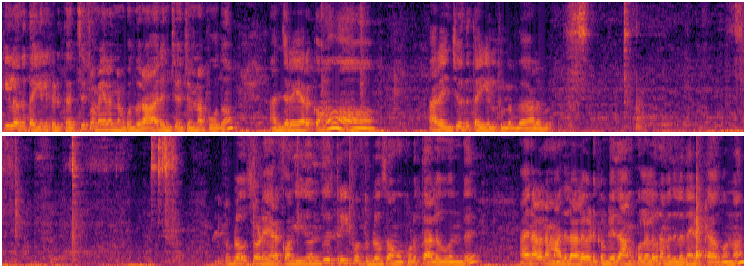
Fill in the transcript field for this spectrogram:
கீழே வந்து தையலுக்கு எடுத்தாச்சு. இப்போ மேலே நமக்கு வந்து ஒரு ஆறு இன்ச்சு வச்சோம்னா போதும். அஞ்சரை இறக்கமும் அரை இன்ச்சு வந்து தையலுக்குள்ள அளவு. இப்போ ப்ளவுஸோட இறக்கம் வந்து இது வந்து த்ரீ ஃபோர்த்து ப்ளவுஸ் அவங்க கொடுத்த அளவு வந்து அதனால் நம்ம அதில் அளவு எடுக்க முடியாது. ஆம்கோல் அளவு நம்ம இதில் தான் எடுத்தாகணும்.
